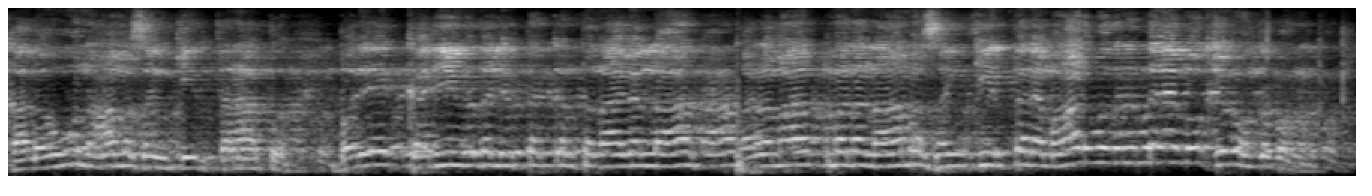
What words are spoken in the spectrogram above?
ಕಲವು ನಾಮ ಸಂಕೀರ್ತನಾತು ಬರೇ ಕಲಿಯುಗದಲ್ಲಿರ್ತಕ್ಕಂಥ ನಾವೆಲ್ಲ ಪರಮಾತ್ಮನ ನಾಮ ಸಂಕೀರ್ತನೆ ಮಾಡುವುದರಿಂದಲೇ ಮೋಕ್ಷ ಹೊಂದಬಹುದು.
